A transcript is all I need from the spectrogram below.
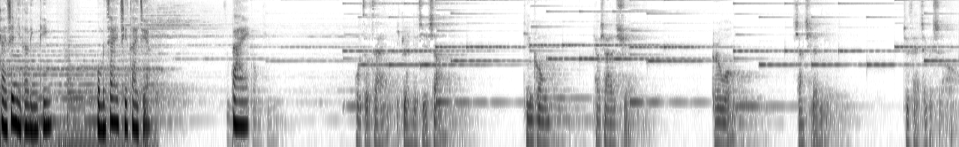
感谢你的聆听，我们下一期再见。拜。我走在一个人的街上，天空飘下了雪，而我想起了你，就在这个时候。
